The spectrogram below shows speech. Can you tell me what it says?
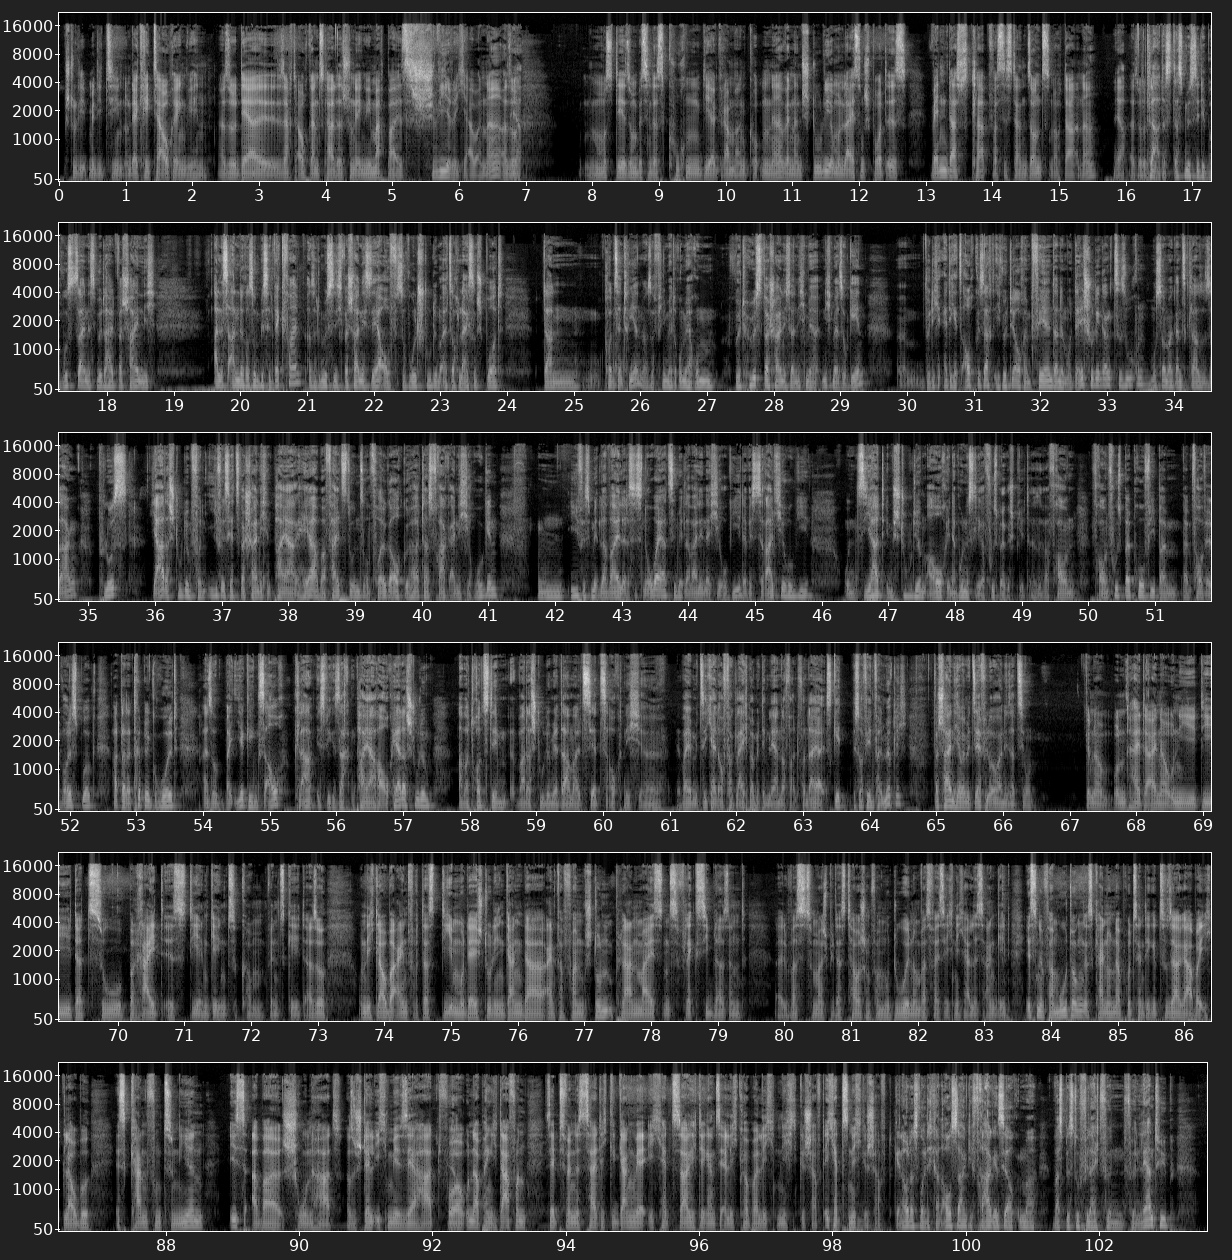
studiert Medizin und der kriegt ja auch irgendwie hin. Also der sagt auch ganz klar, dass es schon irgendwie machbar ist. Schwierig aber, ne? Also ja. musst dir so ein bisschen das Kuchendiagramm angucken, ne? Wenn dann Studium und Leistungssport ist, wenn das klappt, was ist dann sonst noch da, ne? Ja, also klar, das, das müsste dir bewusst sein. Es würde halt wahrscheinlich alles andere so ein bisschen wegfallen. Also du müsstest dich wahrscheinlich sehr auf sowohl Studium als auch Leistungssport dann konzentrieren. Also viel mehr drumherum wird höchstwahrscheinlich dann nicht mehr, nicht mehr so gehen. Ähm, würde ich, hätte ich jetzt auch gesagt, ich würde dir auch empfehlen, dann einen Modellstudiengang zu suchen, muss man mal ganz klar so sagen. Plus, ja, das Studium von Yves ist jetzt wahrscheinlich ein paar Jahre her, aber falls du unsere Folge auch gehört hast, frag eine Chirurgin. Hm, Yves ist mittlerweile, das ist eine Oberärztin, mittlerweile in der Chirurgie, der Viszeralchirurgie. Und sie hat im Studium auch in der Bundesliga Fußball gespielt. Also war Frauen, Frauenfußballprofi beim, beim VfL Wolfsburg, hat da der Triple geholt. Also bei ihr ging es auch. Klar, ist wie gesagt ein paar Jahre auch her das Studium, aber trotzdem war das Studium ja damals jetzt auch nicht, äh, war ja mit Sicherheit auch vergleichbar mit dem Lernaufwand. Von daher, es geht, ist auf jeden Fall möglich, wahrscheinlich aber mit sehr viel Organisation. Genau, und halt einer Uni, die dazu bereit ist, dir entgegenzukommen, wenn es geht. Also und ich glaube einfach, dass die im Modellstudiengang da einfach vom Stundenplan meistens flexibler sind, äh, was zum Beispiel das Tauschen von Modulen und was weiß ich nicht alles angeht. Ist eine Vermutung, ist keine hundertprozentige Zusage, aber ich glaube, es kann funktionieren ist aber schon hart. Also stelle ich mir sehr hart vor, ja. unabhängig davon, selbst wenn es zeitlich gegangen wäre, ich hätte, sage ich dir ganz ehrlich, körperlich nicht geschafft. Ich hätte es nicht geschafft. Genau das wollte ich gerade auch sagen. Die Frage ist ja auch immer, was bist du vielleicht für ein, für ein Lerntyp?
